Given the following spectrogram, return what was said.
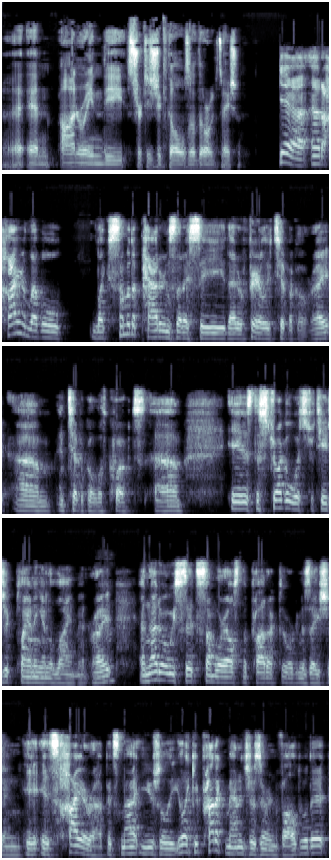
uh, and honoring the strategic goals of the organization. Yeah, at a higher level, like some of the patterns that I see that are fairly typical, right? Um, and typical with quotes, um, is the struggle with strategic planning and alignment, right? Mm-hmm. And that always sits somewhere else in the product organization. It, it's higher up. It's not usually like your product managers are involved with it,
